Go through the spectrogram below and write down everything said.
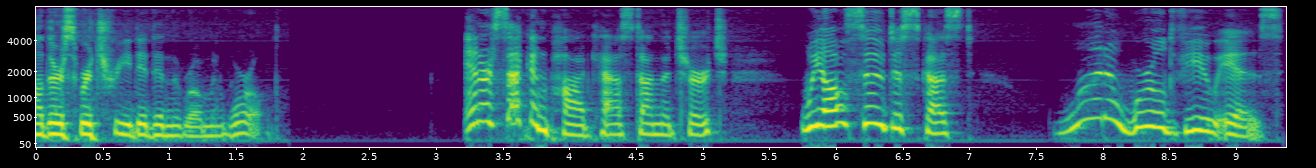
others were treated in the Roman world. In our second podcast on the church, we also discussed what a worldview is,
